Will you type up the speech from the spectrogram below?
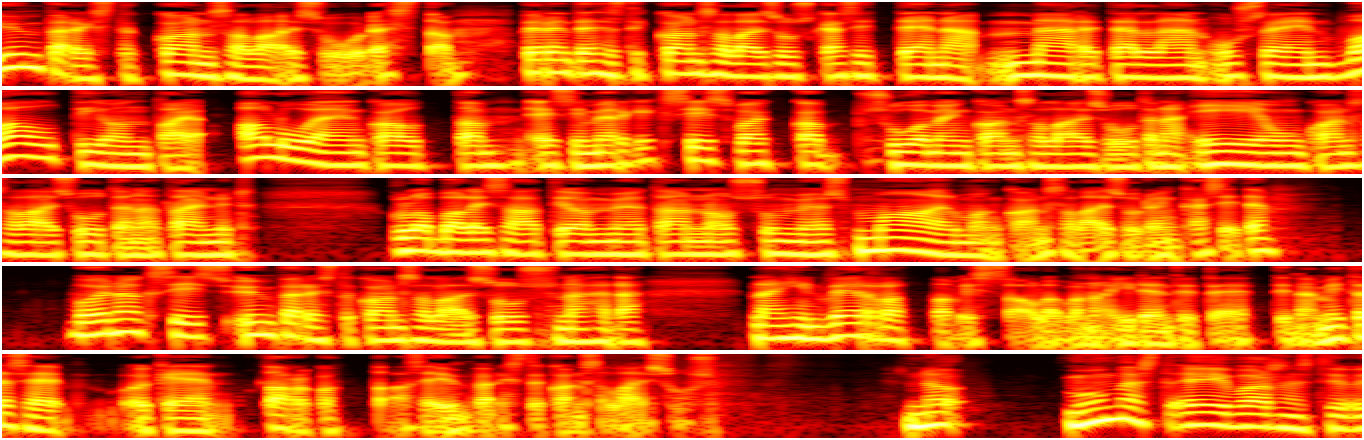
ympäristökansalaisuudesta. Perinteisesti kansalaisuus käsitteenä määritellään usein valtion tai alueen kautta, esimerkiksi siis vaikka Suomen kansalaisuutena, EUn kansalaisuutena tai nyt globalisaation myötä on noussut myös maailman kansalaisuuden käsite – Voidaanko siis ympäristökansalaisuus nähdä näihin verrattavissa olevana identiteettinä? Mitä se oikein tarkoittaa, se ympäristökansalaisuus? No mun mielestä ei varsinaisesti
